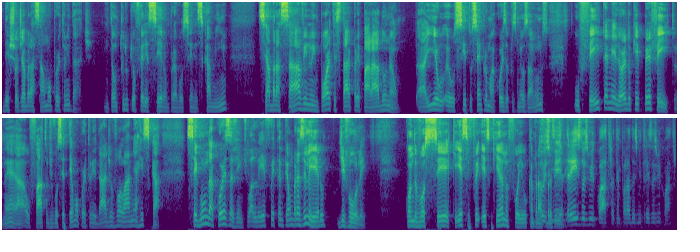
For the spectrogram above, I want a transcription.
deixou de abraçar uma oportunidade. Então, tudo que ofereceram para você nesse caminho, se abraçava e não importa estar preparado ou não. Aí eu, eu cito sempre uma coisa para os meus alunos: o feito é melhor do que perfeito, né? O fato de você ter uma oportunidade, eu vou lá me arriscar. Segunda coisa, gente, o Alê foi campeão brasileiro de vôlei quando você. Que esse, foi, esse que ano foi o Campeonato 2003, Brasileiro? 2003, 2004, a temporada 2003, 2004.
